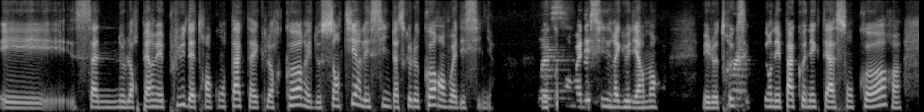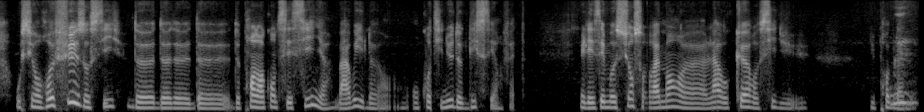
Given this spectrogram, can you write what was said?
Et ça ne leur permet plus d'être en contact avec leur corps et de sentir les signes, parce que le corps envoie des signes. le corps envoie des signes régulièrement. Mais le truc, c'est que si on n'est pas connecté à son corps, ou si on refuse aussi de, de, prendre en compte ces signes, bah oui, on continue de glisser en fait. Mais les émotions sont vraiment euh, là au cœur aussi du, du problème. Oui,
